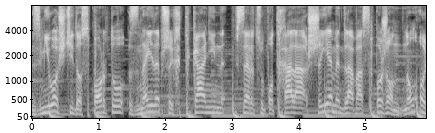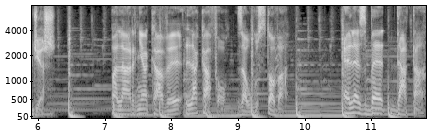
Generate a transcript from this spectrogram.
Z miłości do sportu, z najlepszych tkanin w sercu Podhala szyjemy dla Was porządną odzież. Palarnia kawy La Cafo z Augustowa. LSB Data.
